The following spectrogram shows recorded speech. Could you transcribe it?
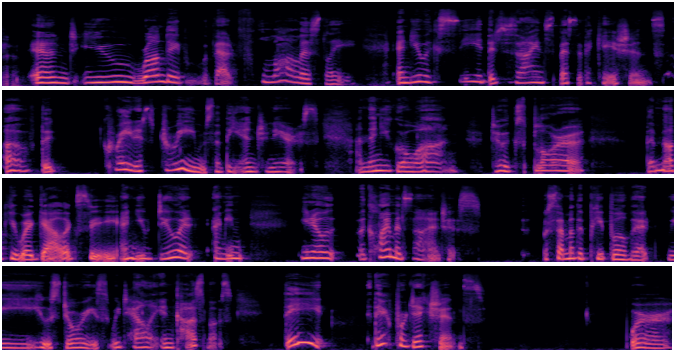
Yeah. And you rendezvous with that flawlessly, and you exceed the design specifications of the greatest dreams of the engineers. And then you go on to explore the Milky Way galaxy, and you do it. I mean, you know, the climate scientists, some of the people that we, whose stories we tell in Cosmos, they, their predictions were,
